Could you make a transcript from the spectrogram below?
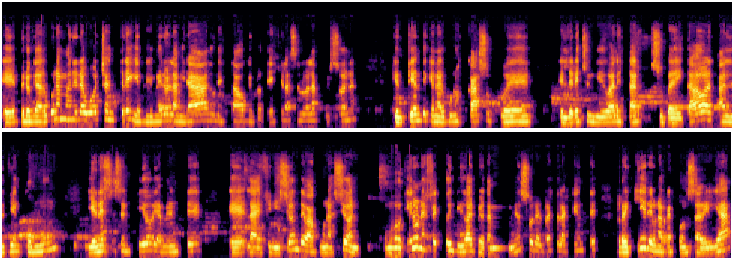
eh, pero que de alguna manera u otra entregue primero la mirada de un Estado que protege la salud de las personas, que entiende que en algunos casos puede el derecho individual estar supeditado al, bien común y en ese sentido, obviamente, eh, la definición de vacunación, como tiene un efecto individual, pero también sobre el resto de la gente, requiere una responsabilidad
